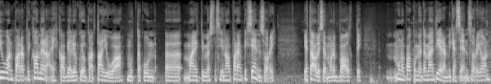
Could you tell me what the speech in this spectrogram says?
hiukan parempi kamera ehkä on vielä joku, jonka tajuaa, mutta kun äh, mainittiin myös, että siinä on parempi sensori. Ja tämä oli semmoinen valtti. Mun on pakko myöntää, mä en tiedä mikä sensori on.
